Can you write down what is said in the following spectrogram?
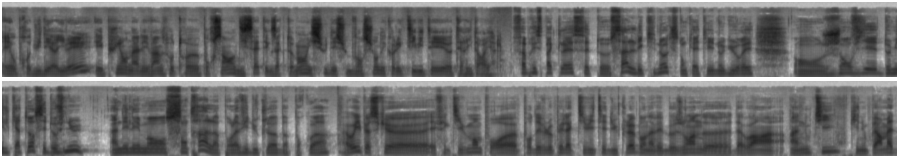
et aux produits dérivés. Et puis, on a les 20 autres pourcents, 17 exactement, issus des subventions des collectivités euh, territoriales. Fabrice Paclet, cette salle, l'Equinox, donc, a été inaugurée en janvier 2014, c'est devenu un élément central pour la vie du club. Pourquoi? Ah Oui, parce que effectivement, pour, euh, pour développer l'activité du club, on avait besoin d'avoir un, outil qui nous permette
